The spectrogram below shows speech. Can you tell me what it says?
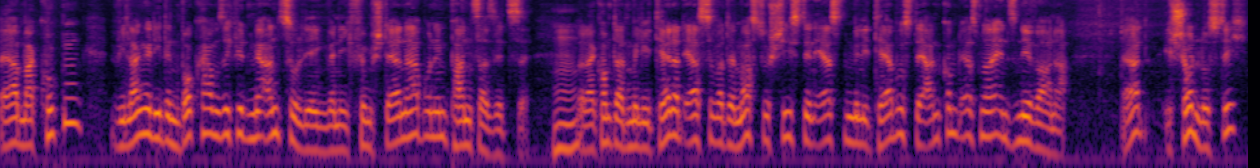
ja, mal gucken, wie lange die den Bock haben, sich mit mir anzulegen, wenn ich fünf Sterne habe und im Panzer sitze. Oder da kommt das Militär, das erste, was du machst, du schießt den ersten Militärbus, der ankommt, erstmal ins Nirvana. Ja, ist schon lustig.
